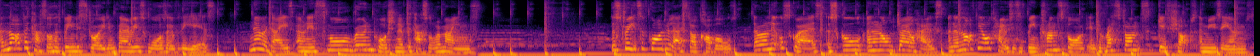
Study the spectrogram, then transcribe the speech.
a lot of the castle has been destroyed in various wars over the years. Nowadays, only a small, ruined portion of the castle remains. The streets of Guadalest are cobbled. There are little squares, a school and an old jailhouse and a lot of the old houses have been transformed into restaurants, gift shops and museums.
